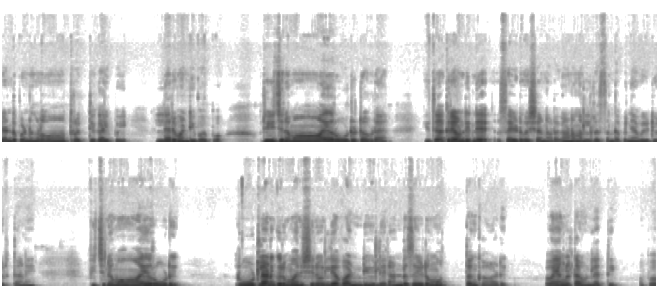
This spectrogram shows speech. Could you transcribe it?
രണ്ട് പെണ്ണുങ്ങൾ മാത്രം ഒറ്റക്കായിപ്പോയി എല്ലാവരും വണ്ടി പോയപ്പോൾ ഒരു വിജനമായ റോഡ് കേട്ടോ അവിടെ. ഇതാ ഗ്രൗണ്ടിന്റെ സൈഡ് വശമാണ് അവിടെ കാണാൻ നല്ല രസമുണ്ട് അപ്പം ഞാൻ വീഡിയോ എടുത്താണ്. വിജനമായ റോഡ്. റോഡിലാണെങ്കിൽ ഒരു മനുഷ്യനും ഇല്ല വണ്ടിയും ഇല്ല. രണ്ട് സൈഡും മൊത്തം കാട്. അപ്പോൾ ഞങ്ങൾ ടൗണിലെത്തി. അപ്പോൾ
